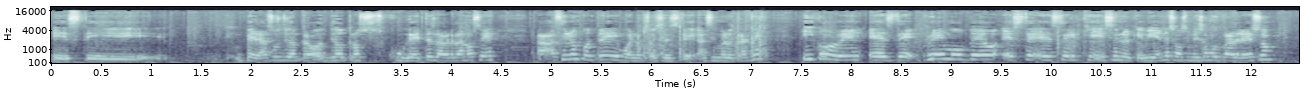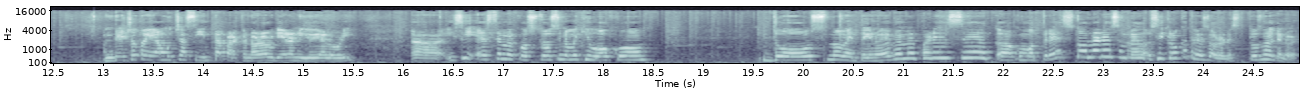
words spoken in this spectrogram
este pedazos de, otro, de otros juguetes, la verdad no sé. Así lo encontré y bueno, pues este, así me lo traje. Y como ven, es de Playmobil. Este es el case en el que viene. Eso se me hizo muy padre eso. De hecho, traía mucha cinta para que no lo abrieran y yo ya lo abrí. Ah, y sí, este me costó, si no me equivoco, 2.99 me parece. Ah, como 3 dólares alrededor. Sí, creo que 3 dólares. 2.99.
